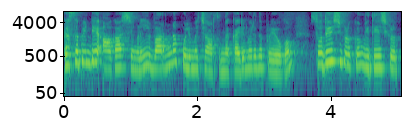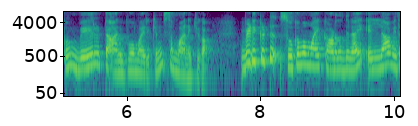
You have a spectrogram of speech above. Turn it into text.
ഗസബിന്റെ ആകാശങ്ങളിൽ വർണ പൊലിമ ചാർത്തുന്ന കരിമരുന്ന് പ്രയോഗം സ്വദേശികൾക്കും വിദേശികൾക്കും വേറിട്ട അനുഭവമായിരിക്കും സമ്മാനിക്കുക. വെടിക്കെട്ട് സുഗമമായി കാണുന്നതിനായി എല്ലാവിധ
